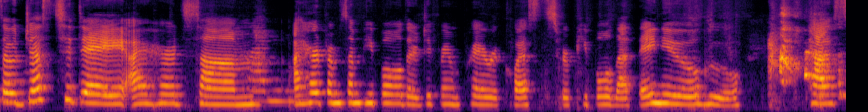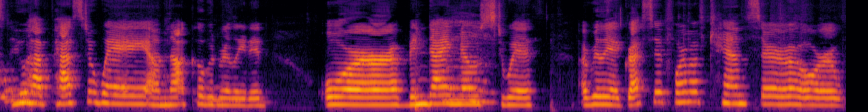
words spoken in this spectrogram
So just today I heard some I heard from some people their different prayer requests for people that they knew who passed who have passed away, um, not COVID related, or have been diagnosed with a really aggressive form of cancer or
